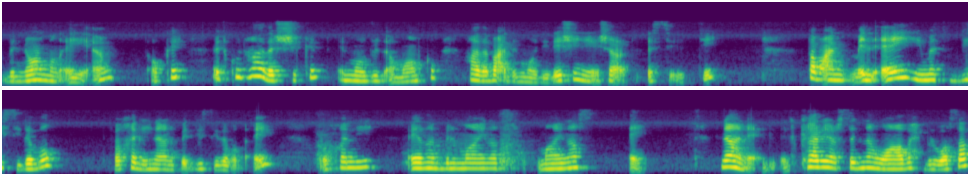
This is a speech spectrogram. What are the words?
A بال normal AM okay؟ تكون هذا الشكل الموجود أمامكم. هذا بعد ال modulation هي إشارة ال S t طبعا ال A يمثل DC level فخلي هنا في ال DC level A وخلي أيضا بال minus minus A هنا ال carrier signal واضح بالوسط.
